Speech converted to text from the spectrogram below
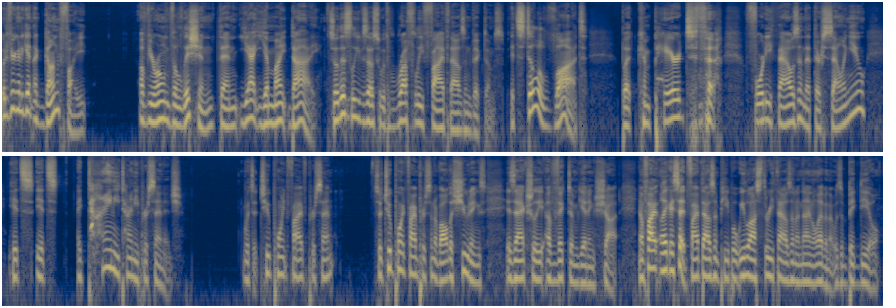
But if you're going to get in a gunfight of your own volition, then yeah, you might die. So this leaves us with roughly 5,000 victims. It's still a lot, but compared to the 40,000 that they're selling you, it's it's a tiny tiny percentage. What's it 2.5%? So 2.5% of all the shootings is actually a victim getting shot. Now, five, like I said, 5,000 people. We lost 3,000 on 9/11. That was a big deal.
